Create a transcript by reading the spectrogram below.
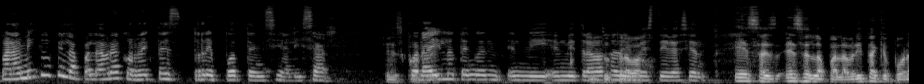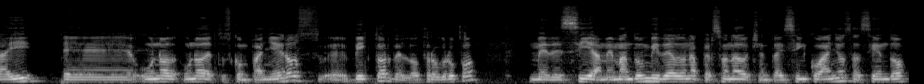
para mí creo que la palabra correcta es repotencializar. Es por ahí lo tengo en, en, mi, en mi trabajo de investigación. Esa es, esa es la palabrita que por ahí eh, uno, uno de tus compañeros, eh, Víctor, del otro grupo, me decía, me mandó un video de una persona de 85 años haciendo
